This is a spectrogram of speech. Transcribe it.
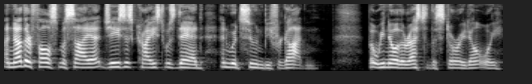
another false Messiah, Jesus Christ, was dead and would soon be forgotten. But we know the rest of the story, don't we?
